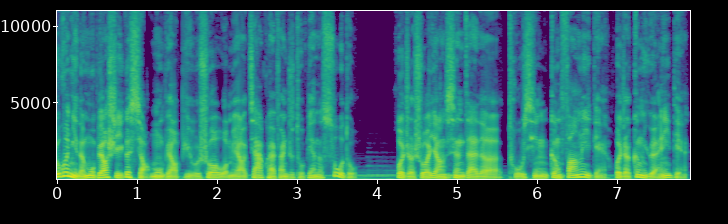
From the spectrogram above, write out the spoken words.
如果你的目标是一个小目标，比如说我们要加快繁殖图片的速度，或者说让现在的图形更方一点或者更圆一点，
